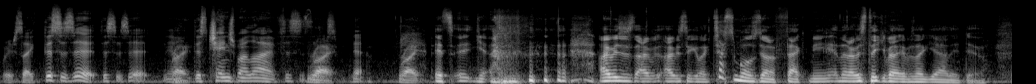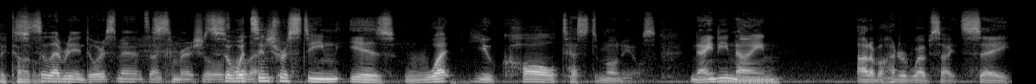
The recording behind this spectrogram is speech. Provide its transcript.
Where it's like, this is it, this is it. You know, Right. This changed my life. This is Right. This. Yeah. Right It's it, yeah. I was just I was, I was thinking like testimonials don't affect me, and then I was thinking about it. I was like, yeah, they do. They totally. do. Celebrity endorsements on commercials. So all what's that shit. interesting is what you call testimonials. 99 mm. out of 100 websites say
